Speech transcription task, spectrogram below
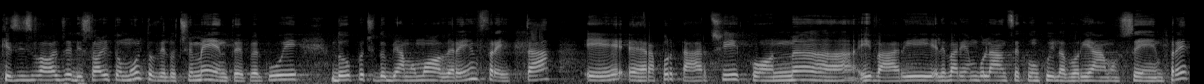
che si svolge di solito molto velocemente, per cui dopo ci dobbiamo muovere in fretta e eh, rapportarci con eh, vari, le varie ambulanze con cui lavoriamo sempre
